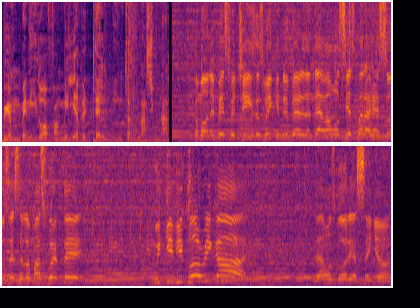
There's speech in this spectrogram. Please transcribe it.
Bienvenido a Familia Betel Internacional. Come on, if it's for Jesus, we can do better than that. Vamos, si es para Jesús, es lo más fuerte. We give you glory, God. Le damos gloria, Señor.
